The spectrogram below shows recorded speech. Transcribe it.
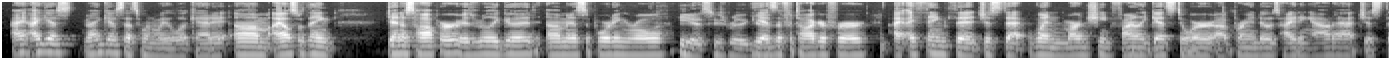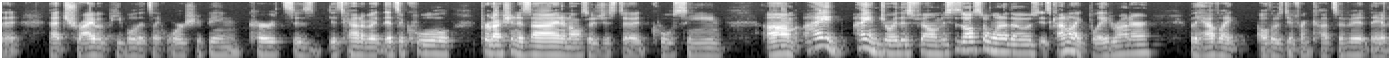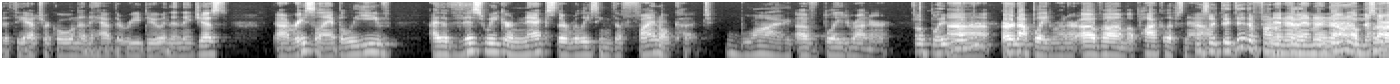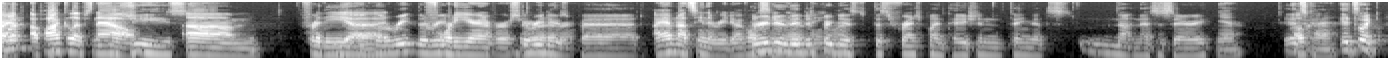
I, I guess I guess that's one way to look at it. Um, I also think Dennis Hopper is really good um, in a supporting role. He is. He's really good. He is the photographer. I, I think that just that when Martin Sheen finally gets to where uh, Brando's hiding out at, just that that tribe of people that's like worshiping Kurtz is it's kind of a it's a cool production design and also just a cool scene. Um, I I enjoy this film. This is also one of those. It's kind of like Blade Runner, where they have like all those different cuts of it. They have the theatrical and then they have the redo, and then they just uh, recently, I believe, either this week or next, they're releasing the final cut Why? of Blade Runner. A Blade Runner. Uh, or not Blade Runner of um, Apocalypse Now. It's like they did a no, final no, cut. no, no, no. they're doing I'm sorry, one? Apocalypse Now. Jeez. Um, for the yeah, uh, the, re- the, re- 40 year anniversary. The redo is bad. I have not seen the redo. I've The only seen redo, they the just produced this French plantation thing that's not necessary. Yeah. It's, Okay. It's like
